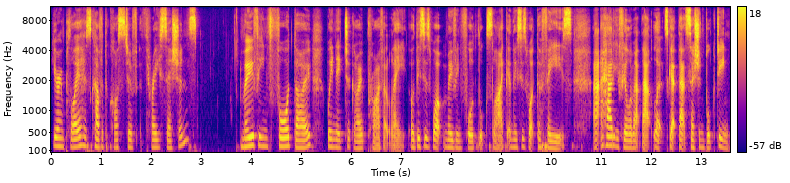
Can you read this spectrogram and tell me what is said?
your employer has covered the cost of three sessions. Moving forward, though, we need to go privately, or this is what moving forward looks like, and this is what the fee is. Uh, how do you feel about that? Let's get that session booked in.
